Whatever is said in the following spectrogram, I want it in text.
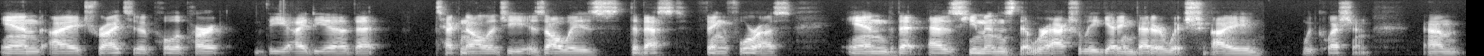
And I try to pull apart the idea that technology is always the best thing for us and that as humans that we're actually getting better which i would question um,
